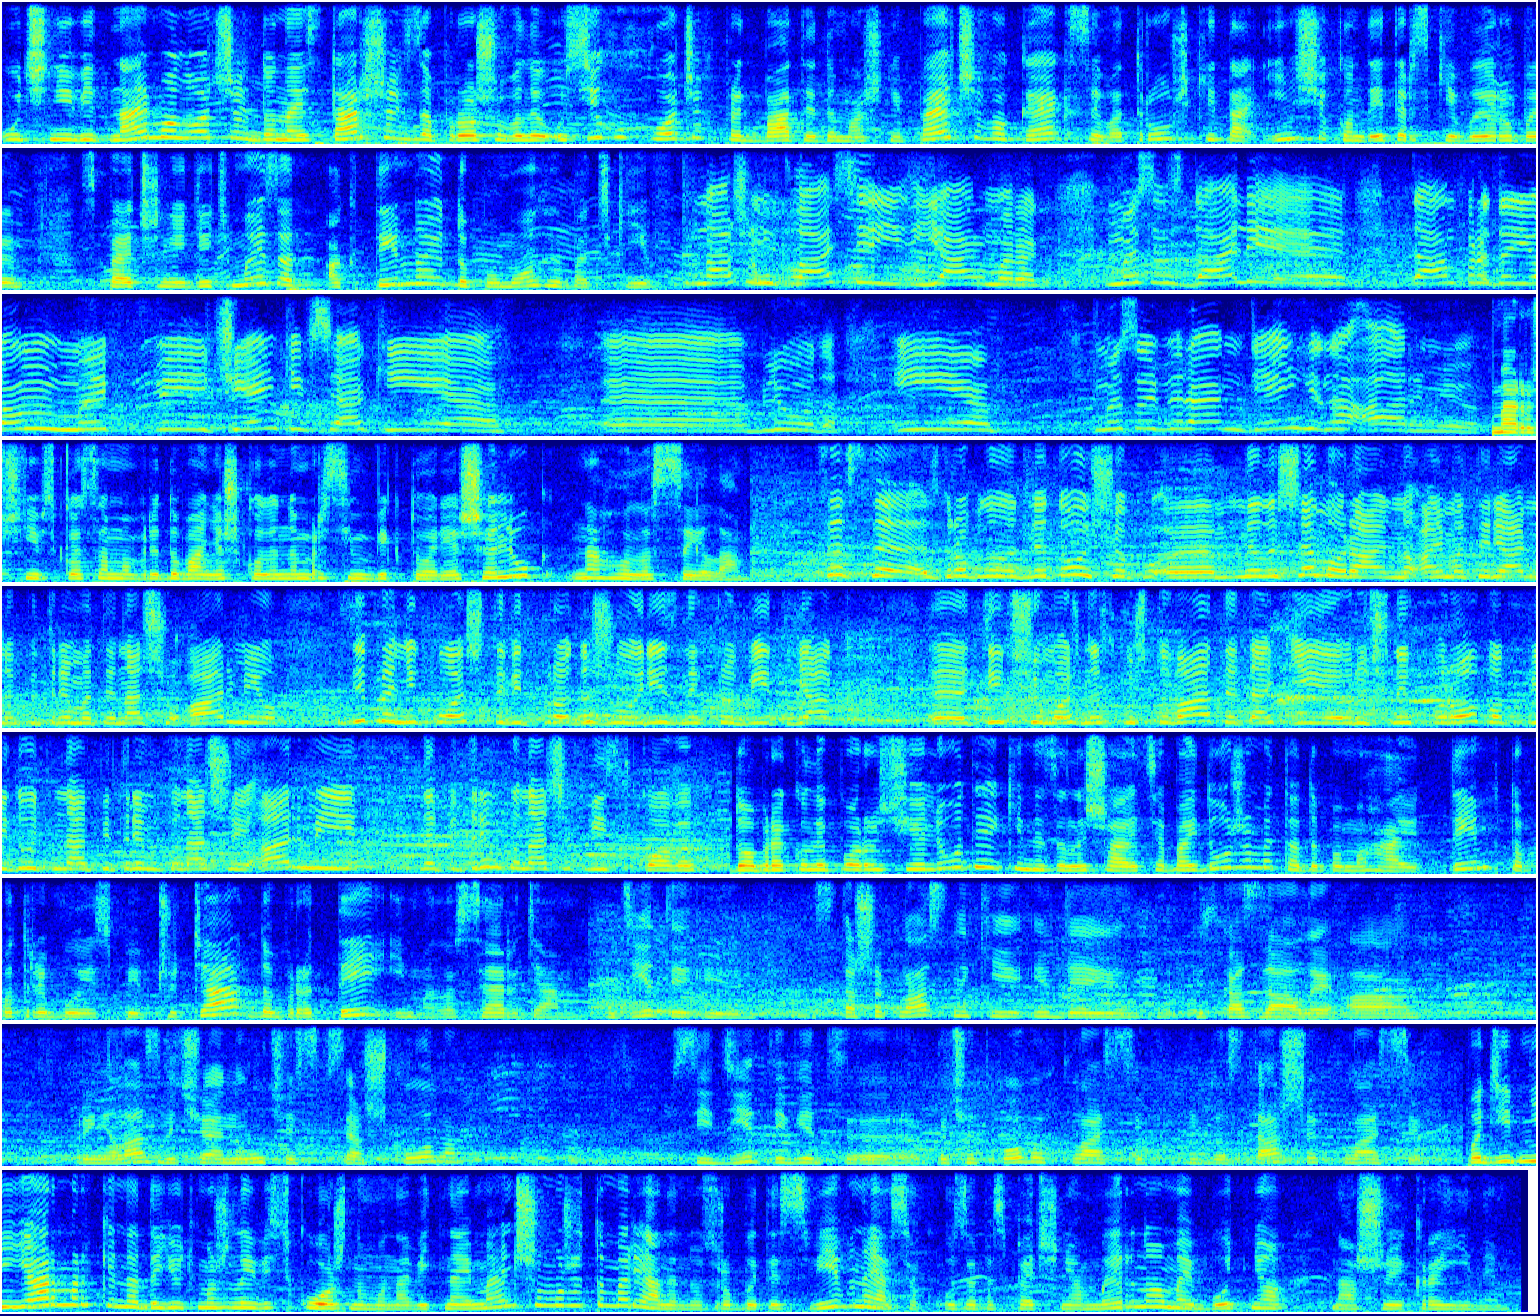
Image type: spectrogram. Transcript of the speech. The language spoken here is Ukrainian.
Учні від наймолодших до найстарших запрошували усіх охочих придбати домашнє печиво, кекси, ватрушки та інші кондитерські вироби, спечені дітьми за активної допомоги батьків. В нашем классе ярмарок. Мы создали, там продаем мы печеньки, всякие э, блюда. И мы собираем деньги на армию. Мер учнівського самоврядування школи номер 7 Вікторія Шалюк наголосила. Це все зроблено для того, щоб е, не лише морально, а й матеріально підтримати нашу армію. Зібрані кошти від продажу різних робіт, як е, тих, що можна скуштувати, так і ручних поробок, підуть на підтримку нашої армії, на підтримку наших військових. Добре, коли поруч є люди, які не залишаються байдужими та допомагають тим, хто потребує співчуття, доброти і милосердя. Діти і старшокласники ідею підказали, а прийняла звичайно участь вся школа, всі діти від е, початкових класів і до старших класів. Подібні ярмарки надають можливість кожному, навіть найменшому житомирянину, зробити свій внесок у забезпечення мирного майбутнього нашої країни.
